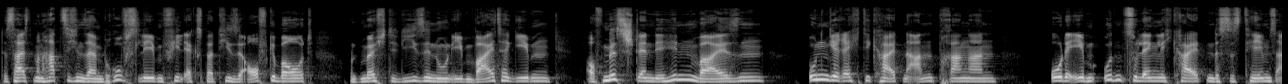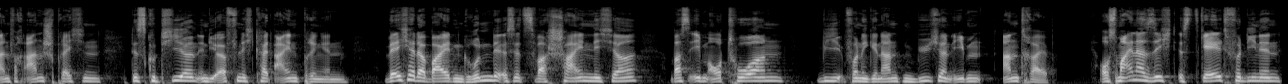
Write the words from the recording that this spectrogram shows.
Das heißt, man hat sich in seinem Berufsleben viel Expertise aufgebaut und möchte diese nun eben weitergeben auf Missstände hinweisen, Ungerechtigkeiten anprangern oder eben Unzulänglichkeiten des Systems einfach ansprechen, diskutieren, in die Öffentlichkeit einbringen. Welcher der beiden Gründe ist jetzt wahrscheinlicher, was eben Autoren wie von den genannten Büchern eben antreibt? Aus meiner Sicht ist Geld verdienen,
